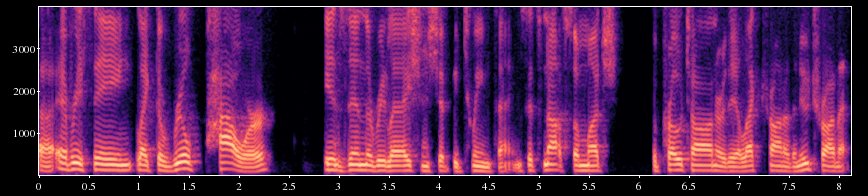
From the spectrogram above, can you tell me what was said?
uh, everything like the real power is in the relationship between things. It's not so much the proton or the electron or the neutron that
